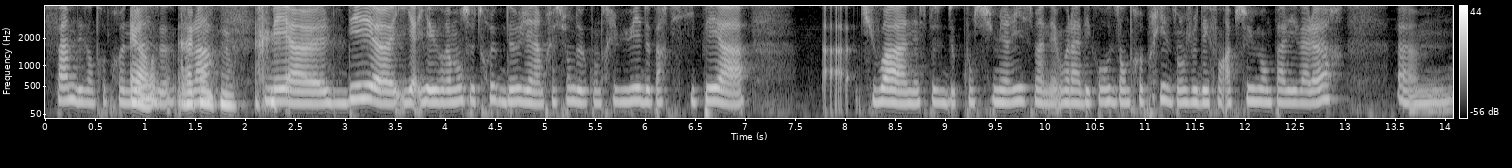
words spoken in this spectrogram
femmes, des Alors, entrepreneuses. voilà. raconte-nous. Mais l'idée, il y, y a eu vraiment ce truc de j'ai l'impression de contribuer, de participer à, tu vois, à une espèce de consumérisme, à des, voilà, des grosses entreprises dont je défends absolument pas les valeurs. Euh,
